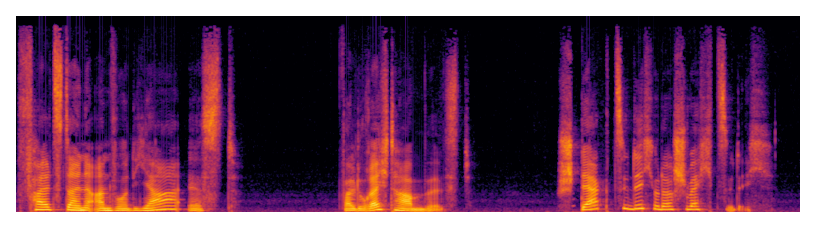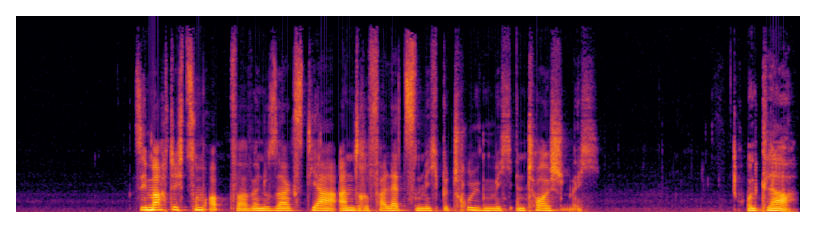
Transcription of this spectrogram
Falls deine Antwort ja ist, weil du recht haben willst, stärkt sie dich oder schwächt sie dich? Sie macht dich zum Opfer, wenn du sagst, ja, andere verletzen mich, betrügen mich, enttäuschen mich. Und klar,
